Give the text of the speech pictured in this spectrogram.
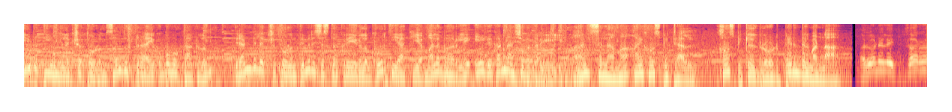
ഇരുപത്തിയൊന്ന് ലക്ഷത്തോളം സന്തുഷ്ടരായ ഉപഭോക്താക്കളും രണ്ട് ലക്ഷത്തോളം തിമിര ശസ്ത്രക്രിയകളും പൂർത്തിയാക്കിയ മലബാറിലെ ഏക കണ്ണാശുപത്രി Alsalama eye hospital hospital road Perinthalmanna. അതുകൊണ്ടല്ലേ ഇത്ര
